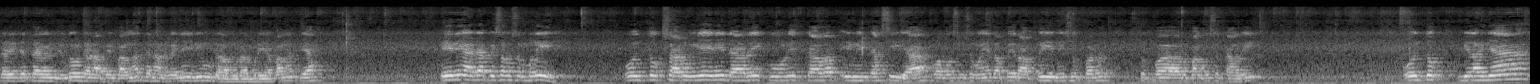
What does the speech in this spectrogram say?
Dari detail juga udah rapi banget dan harganya ini udah murah meriah banget ya. Ini ada pisau sembelih untuk sarungnya ini dari kulit kalap imitasi ya bapak semuanya tapi rapi ini super super bagus sekali. Untuk bilahnya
